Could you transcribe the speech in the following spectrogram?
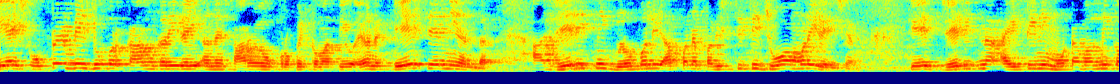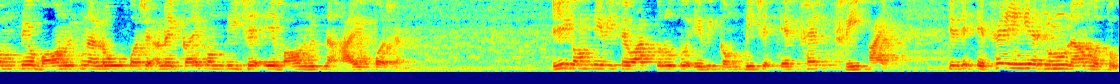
એઆઈ સોફ્ટવેર બેઝ ઉપર કામ કરી રહી અને સારો એવો પ્રોફિટ કમાતી હોય અને એ શેરની અંદર આ જે રીતની ગ્લોબલી આપણને પરિસ્થિતિ જોવા મળી રહી છે કે જે રીતના આઈટીની મોટાભાગની કંપનીઓ બાવન વીકના લો ઉપર છે અને કઈ કંપની છે એ બાવન વીકના હાઈ ઉપર છે. એ કંપની વિશે વાત કરું તો એવી કંપની છે એફએલ થ્રી આઈ કે જે એફએલ ઇન્ડિયા જૂનું નામ હતું.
